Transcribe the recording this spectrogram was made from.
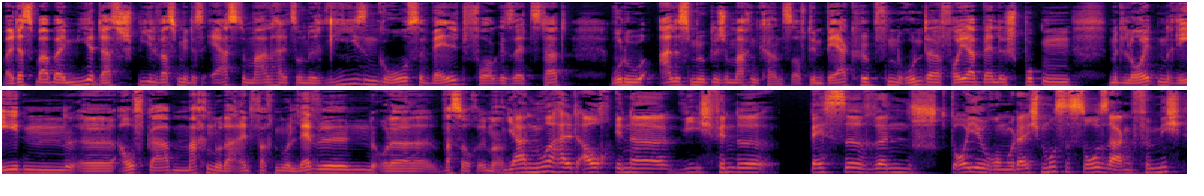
Weil das war bei mir das Spiel, was mir das erste Mal halt so eine riesengroße Welt vorgesetzt hat wo du alles Mögliche machen kannst. Auf den Berg hüpfen, runter, Feuerbälle spucken, mit Leuten reden, äh, Aufgaben machen oder einfach nur leveln oder was auch immer. Ja, nur halt auch in einer, wie ich finde, besseren Steuerung oder ich muss es so sagen, für mich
